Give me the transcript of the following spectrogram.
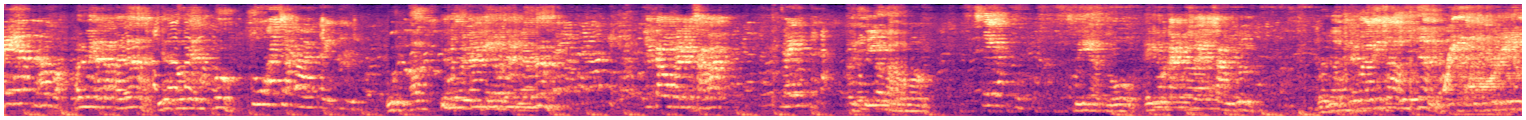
May anak na ako. Ay, may anak ka na. Yan ang may anak mo. Two at saka 13. Good. Ah, yung mga lalaki na na. Kita mo ba ng kasama? May Anong trabaho mo? stay at home. Stay at home. Eh, Yung kami sa sa amin doon. Wala ko na malaking sahod niyan. Yung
